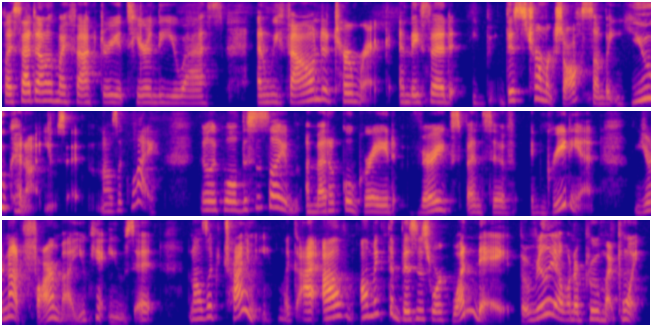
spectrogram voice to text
So I sat down with my factory, it's here in the US, and we found a turmeric. And they said, This turmeric's awesome, but you cannot use it. And I was like, Why? They're like, Well, this is like a medical grade, very expensive ingredient. You're not pharma, you can't use it. And I was like, Try me. Like, I, will I'll make the business work one day, but really, I want to prove my point.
